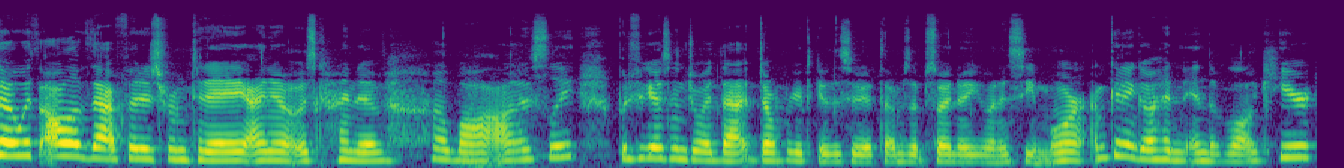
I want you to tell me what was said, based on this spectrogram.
So with all of that footage from today, I know it was kind of a lot, honestly. But if you guys enjoyed that, don't forget to give this video a thumbs up so I know you want to see more. I'm going to go ahead and end the vlog here.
